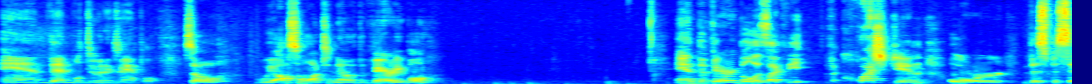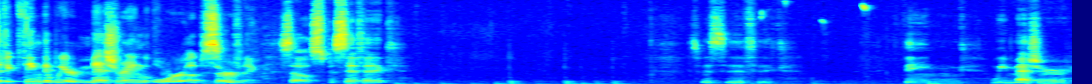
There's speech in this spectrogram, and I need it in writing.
and then we'll do an example. So we also want to know the variable, and the variable is like the, the question or the specific thing that we are measuring or observing. So specific, specific thing we measure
